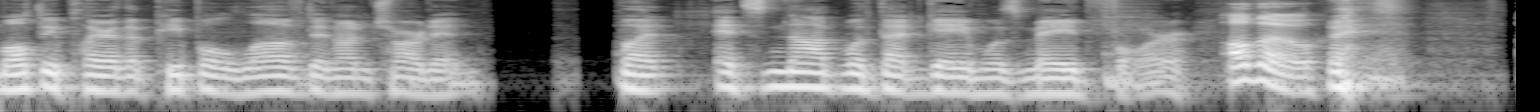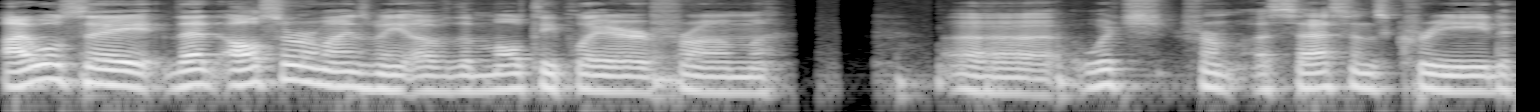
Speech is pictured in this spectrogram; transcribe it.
multiplayer that people loved in Uncharted, but it's not what that game was made for. Although I will say that also reminds me of the multiplayer from uh which from Assassin's Creed.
